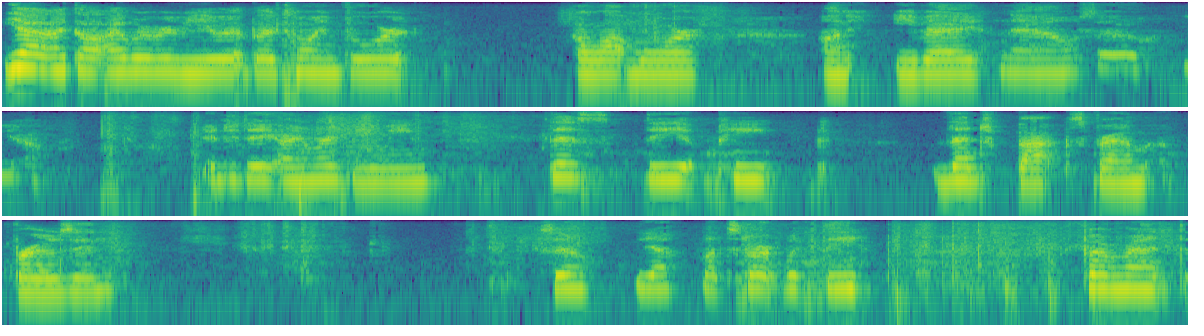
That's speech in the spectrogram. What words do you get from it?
yeah, I thought I would review it, but it's going for a lot more on eBay now, so yeah. And today I am reviewing this, the pink lunchbox from Frozen. So, yeah, let's start with the front,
